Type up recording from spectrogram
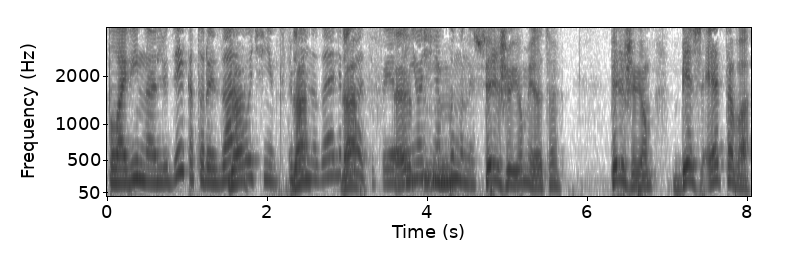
половина людей, которые за, да, очень экстремально да, за или да. против, и это э, не очень обдуманный шаг. Переживем это переживем. Без этого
